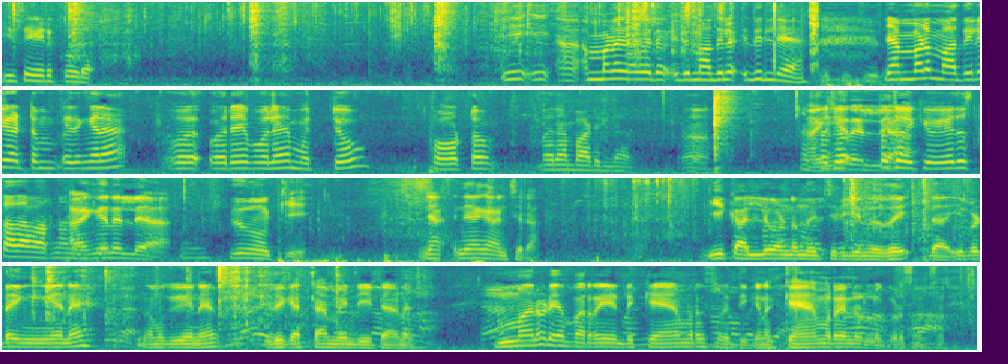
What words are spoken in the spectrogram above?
ഈ സൈഡിൽ കൂടെ. ഈ നമ്മൾ ഒരു ഇത് മതിൽ ഇതില്ലേ? നമ്മൾ മതിൽ കെട്ടും ഇതിങ്ങനെ ഒരേപോലെ മുറ്റവും തോട്ടം വരാൻ പാടില്ല. അങ്ങനല്ല ഏത് പറഞ്ഞത് അങ്ങനല്ല. ഇത് നോക്കി. ഞാൻ ഞാൻ കാണിച്ചുതരാം. ഈ കല്ല് കൊണ്ടെന്ന് വെച്ചിരിക്കുന്നത് ഇതാ ഇവിടെ ഇങ്ങനെ നമുക്ക് ഇങ്ങനെ ഇത് കെട്ടാൻ വേണ്ടിയിട്ടാണ്. ഉമ്മാനോട് ഞാൻ പറയുന്നുണ്ട് ക്യാമറ ശ്രദ്ധിക്കണം. ക്യാമറേന്റെ ഉള്ളിൽ കൂടെ സംസാരിക്കും.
